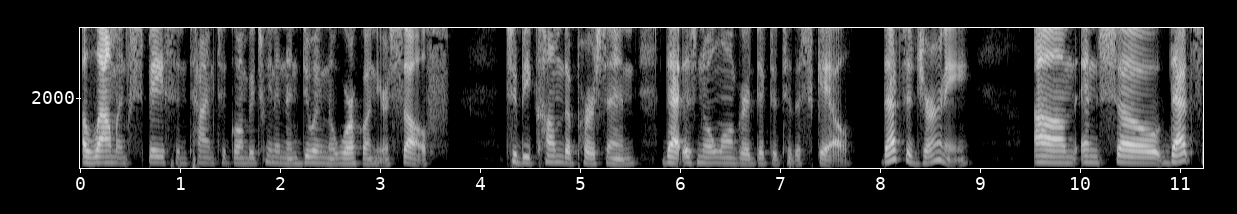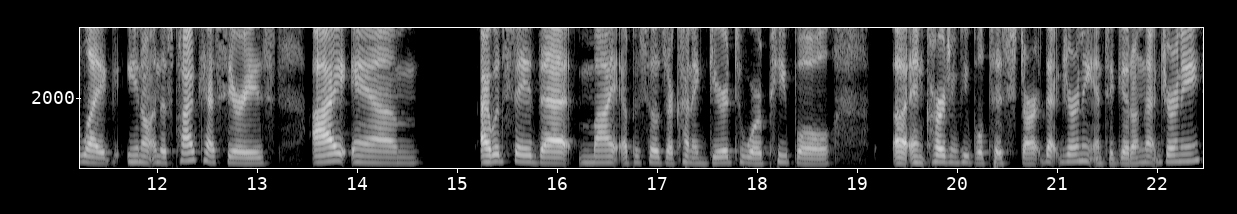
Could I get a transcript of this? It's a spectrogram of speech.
allowing space and time to go in between, and then doing the work on yourself to become the person that is no longer addicted to the scale. That's a journey. Um, and so that's like, you know, in this podcast series, I am, I would say that my episodes are kind of geared toward people uh, encouraging people to start that journey and to get on that journey.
